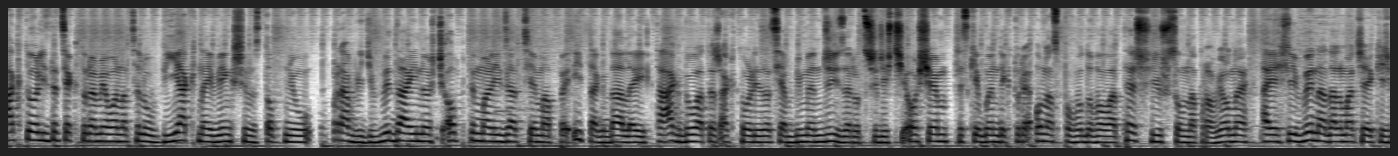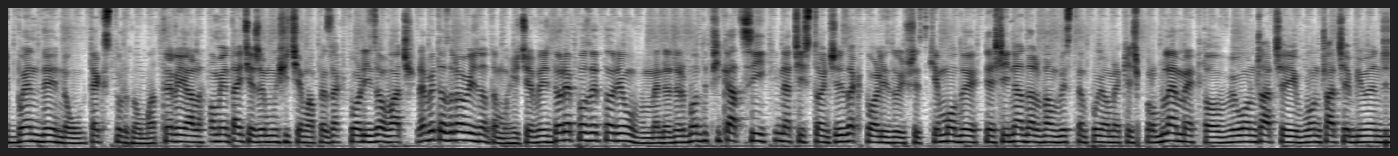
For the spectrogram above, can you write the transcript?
Aktualizacja, która miała na celu w jak największym stopniu poprawić wydajność, optymalizację mapy i tak dalej. Tak, była też aktualizacja BeamNG 038. Wszystkie błędy, które ona spowodowała też już są naprawione. A jeśli wy nadal macie jakieś błędy, no tekstur, no material, pamiętajcie, że musicie mapę zaktualizować. Żeby to zrobić, no to musicie wejść do repozytorium w menedżer modyfikacji i nacisnąć zaktualizuj wszystkie mody. Jeśli nadal wam występują jakieś problemy, to wyłączacie i włączacie BeamNG,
